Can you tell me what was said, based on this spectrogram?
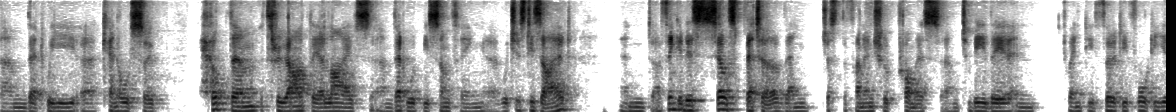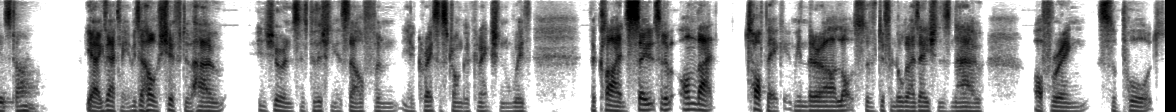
um, that we uh, can also help them throughout their lives, um, that would be something uh, which is desired. And I think it is sells better than just the financial promise um, to be there in 20, 30, 40 years' time. Yeah, exactly. It's a whole shift of how insurance is positioning itself and you know, creates a stronger connection with the clients. So, sort of on that topic, I mean, there are lots of different organizations now offering support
